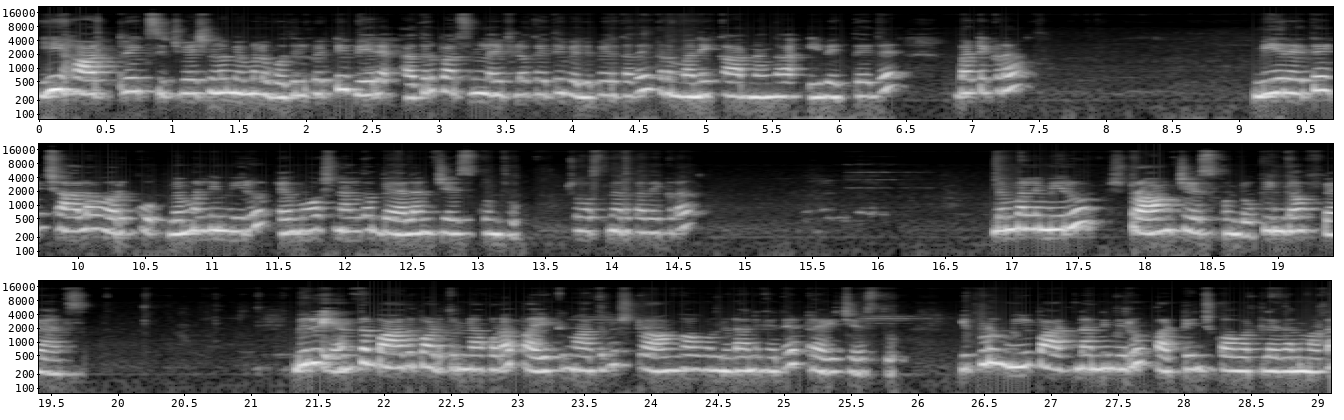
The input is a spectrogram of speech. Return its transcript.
ఈ హార్ట్ బ్రేక్ సిచ్యువేషన్లో మిమ్మల్ని వదిలిపెట్టి వేరే అదర్ పర్సన్ లైఫ్లోకి అయితే వెళ్ళిపోయారు కదా ఇక్కడ మనీ కారణంగా ఈ వ్యక్తి అయితే. బట్ ఇక్కడ మీరైతే చాలా వరకు మిమ్మల్ని మీరు ఎమోషనల్గా బ్యాలెన్స్ చేసుకుంటూ చూస్తున్నారు కదా ఇక్కడ. మిమ్మల్ని మీరు స్ట్రాంగ్ చేసుకుంటూ కింగ్ ఆఫ్ ఫ్యాన్స్ మీరు ఎంత బాధపడుతున్నా కూడా పైకి మాత్రం స్ట్రాంగ్గా ఉండడానికైతే ట్రై చేస్తూ. ఇప్పుడు మీ పార్ట్నర్ని మీరు పట్టించుకోవట్లేదనమాట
